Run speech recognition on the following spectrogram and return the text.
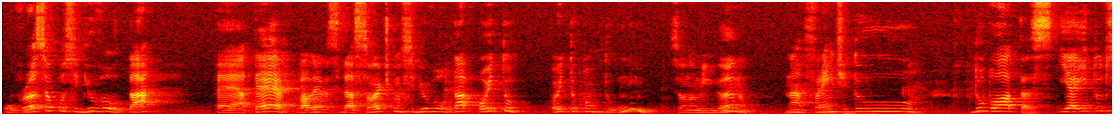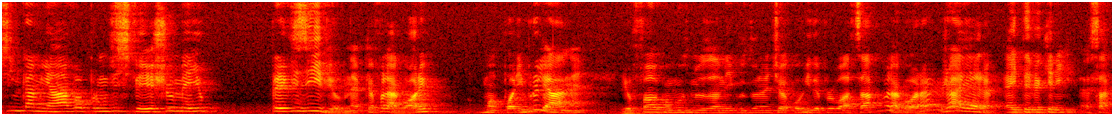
o Russell conseguiu voltar, é, até valendo-se da sorte, conseguiu voltar 8.1, se eu não me engano, na frente do, do Bottas. E aí tudo se encaminhava para um desfecho meio previsível, né? Porque eu falei, agora pode embrulhar, né? Eu falo com alguns meus amigos durante a corrida por WhatsApp, eu falei, agora já era. Aí teve aquele, essa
